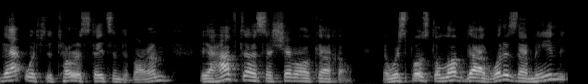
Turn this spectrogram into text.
that which the Torah states in Devarim, Hashem and we're supposed to love God. What does that mean?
